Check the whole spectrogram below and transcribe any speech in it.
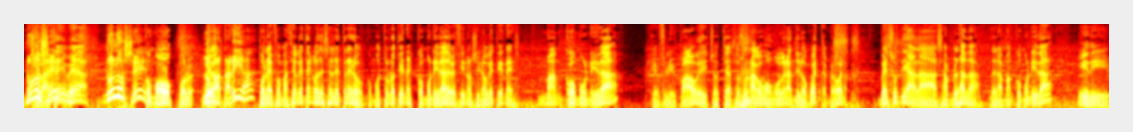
No lo Chivate, sé. Vea, No lo sé. como por Lo yo- mataría. por la información que tengo de ese letrero, como tú no tienes comunidad de vecinos, sino que tienes mancomunidad, que flipado, he dicho, hostia, esto suena como muy grandilocuente, pero bueno, ves un día la asamblada de la mancomunidad y di,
